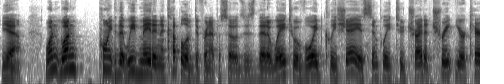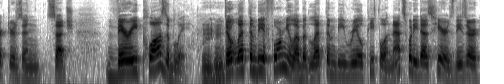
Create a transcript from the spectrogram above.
Yeah. One one point that we've made in a couple of different episodes is that a way to avoid cliche is simply to try to treat your characters and such very plausibly. Mm-hmm. Don't let them be a formula, but let them be real people, and that's what he does here. Is these are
